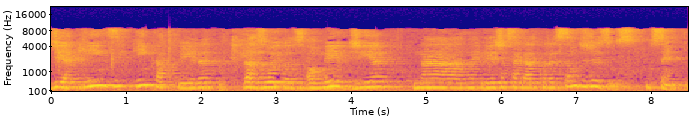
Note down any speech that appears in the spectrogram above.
dia 15, quinta-feira, das 8 ao meio-dia, na, na Igreja Sagrado Coração de Jesus, no centro.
